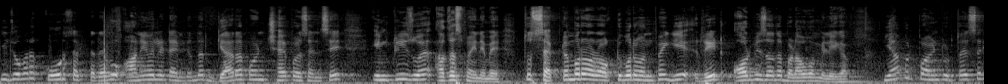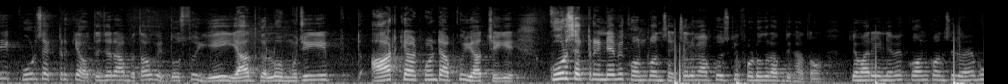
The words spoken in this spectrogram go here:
कि जो हमारा कोर सेक्टर है, वो आने वाले टाइम के अंदर 11.6 परसेंट से इंक्रीज हुआ है अगस्त महीने में। तो सितंबर और अक्टूबर मंथ में ये रेट और भी ज़्यादा बढ़ा हुआ मिलेगा। यहाँ पर पॉइंट उठता है, सर, ये कोर सेक्टर क्या होता है? जरा आप बताओगे। दोस्तों, ये याद कर लो, मुझे ये आठ के आठ पॉइंट आपको याद चाहिए। कोर सेक्टर इंडिया में कौन कौन से चलो, मैं आपको इसकी फोटोग्राफ दिखाता हूँ कि हमारे इंडिया में कौन कौन से जो है, वो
